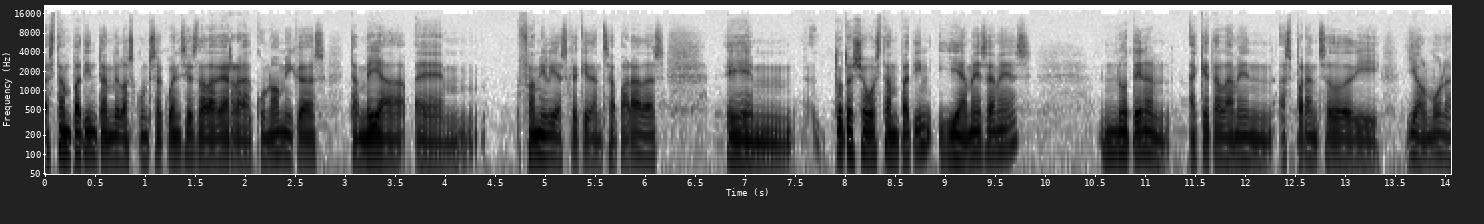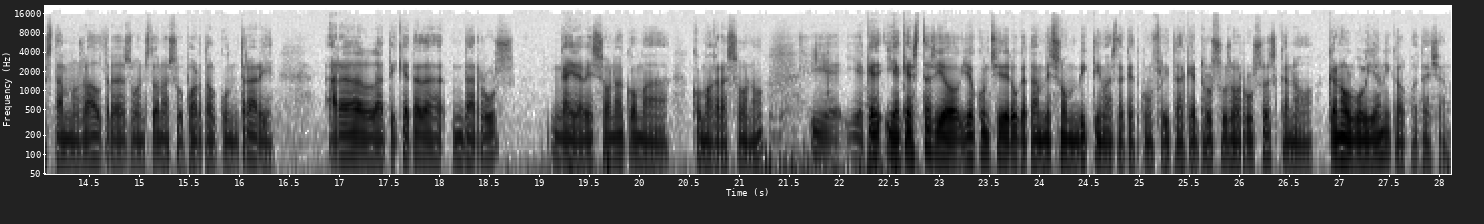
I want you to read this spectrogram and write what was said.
estan patint també les conseqüències de la guerra econòmiques, també hi ha eh, famílies que queden separades, eh, tot això ho estan patint i a més a més no tenen aquest element esperançador de dir i el món està amb nosaltres o ens dona suport, al contrari. Ara l'etiqueta de, de rus gairebé sona com a, com a agressor, no? I, i, aqu i aquestes jo, jo considero que també són víctimes d'aquest conflicte, aquests russos o russes que no, que no el volien i que el pateixen.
